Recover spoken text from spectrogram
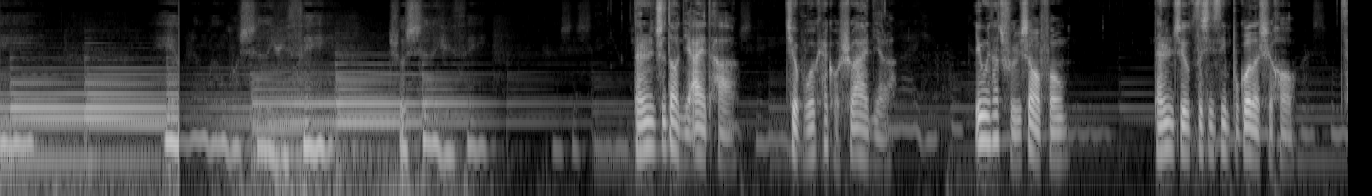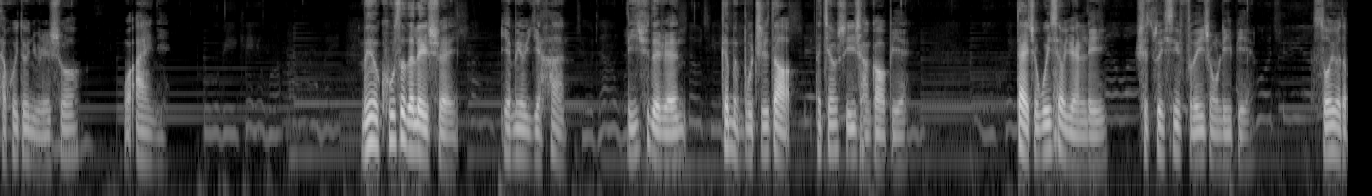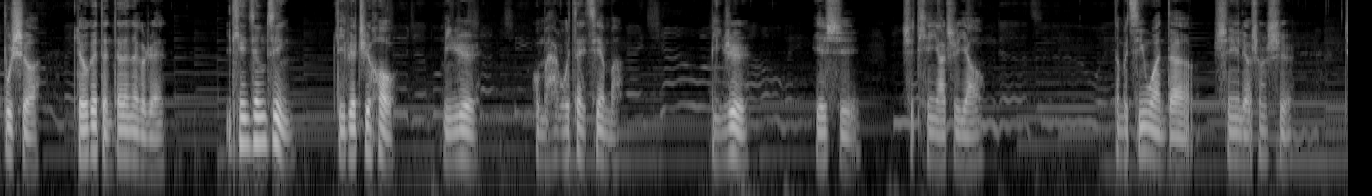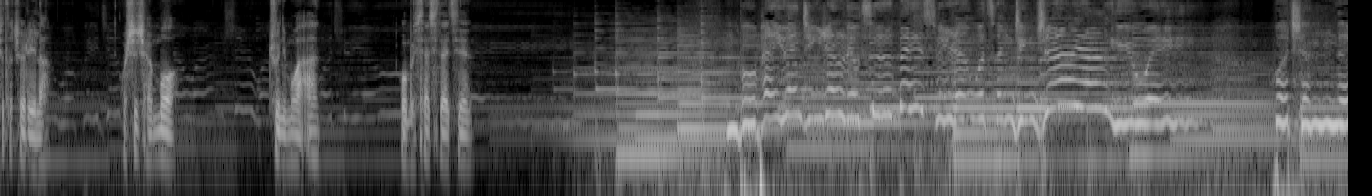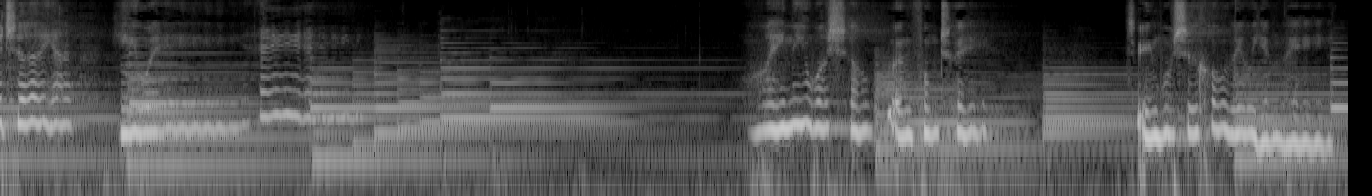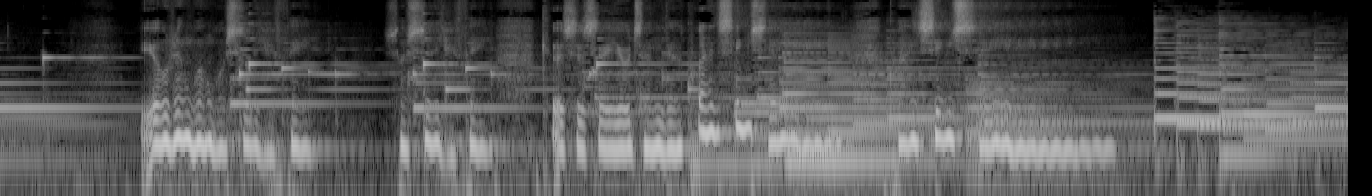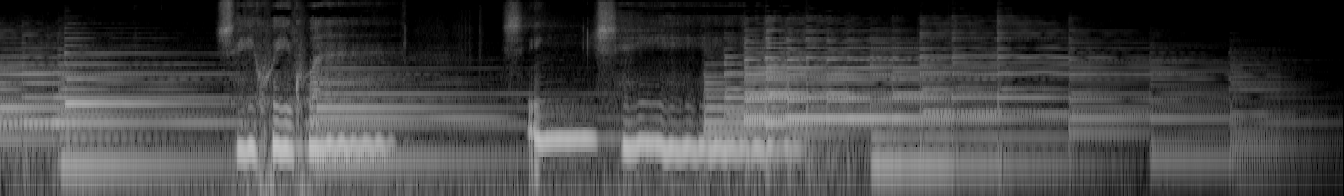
男人知道你爱他，就不会开口说爱你了，因为他处于上风。男人只有自信心不够的时候，才会对女人说“我爱你”。没有哭涩的泪水，也没有遗憾。离去的人根本不知道，那将是一场告别。带着微笑远离，是最幸福的一种离别。所有的不舍，留给等待的那个人。一天将近。离别之后，明日我们还会再见吗？明日也许是天涯之遥。那么今晚的深夜疗伤室就到这里了。我是沉默，祝你们晚安，我们下期再见。不盼缘尽人留慈悲，虽然我曾经这样以为，我真的这样以为。为你我手冷风吹，寂寞时候流眼泪。有人问我是与非，说是与非，可是谁又真的关心谁？关心谁？谁会关心？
